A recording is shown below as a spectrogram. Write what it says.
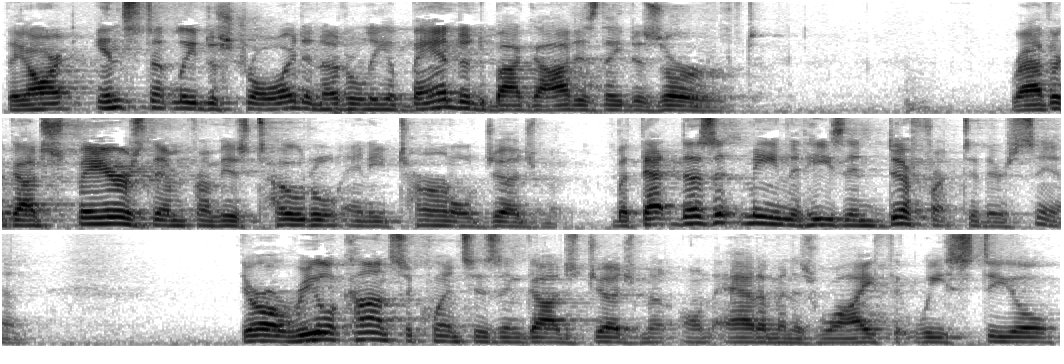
They aren't instantly destroyed and utterly abandoned by God as they deserved. Rather, God spares them from his total and eternal judgment. But that doesn't mean that he's indifferent to their sin. There are real consequences in God's judgment on Adam and his wife that we still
